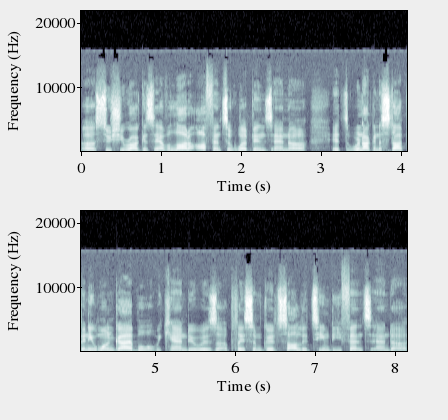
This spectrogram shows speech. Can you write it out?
Uh, Sushi Rockets, they have a lot of offensive weapons, and uh, it's, we're not going to stop any one guy, but what we can do is uh, play some good, solid team defense, and uh,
